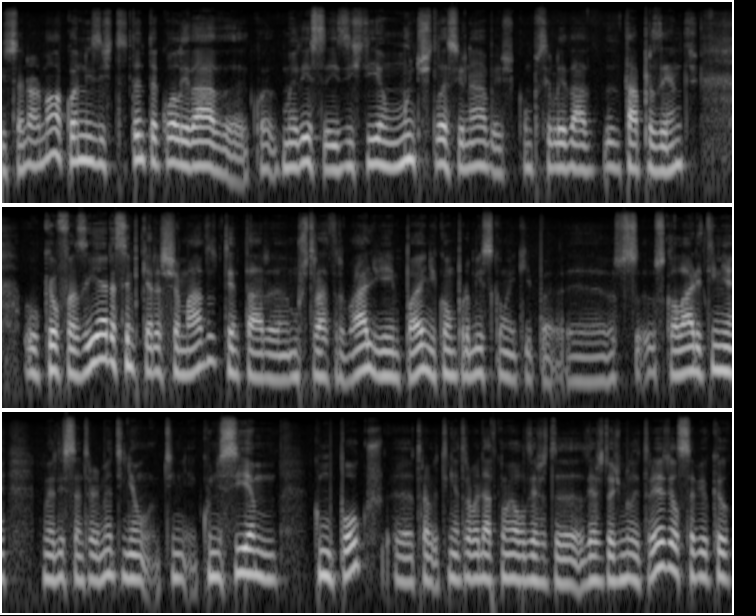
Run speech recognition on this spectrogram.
isso é normal. Quando existe tanta qualidade, como eu disse, existiam muitos selecionáveis com possibilidade de estar presentes. O que eu fazia era sempre que era chamado tentar eh, mostrar trabalho e empenho e compromisso com a equipa. Eh, o Scolari tinha, como eu disse anteriormente, tinha, tinha conhecia-me como poucos, tra tinha trabalhado com ele desde, desde 2003, ele sabia o que eu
